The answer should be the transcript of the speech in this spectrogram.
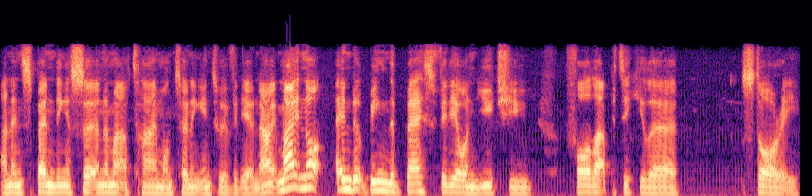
and then spending a certain amount of time on turning it into a video. Now, it might not end up being the best video on YouTube for that particular story,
